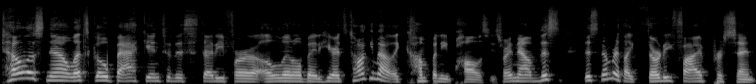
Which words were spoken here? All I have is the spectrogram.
tell us now let's go back into this study for a little bit here it's talking about like company policies right now this this number is like 35%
